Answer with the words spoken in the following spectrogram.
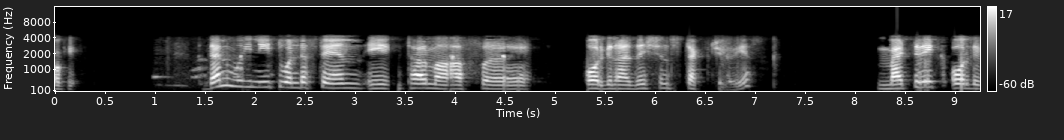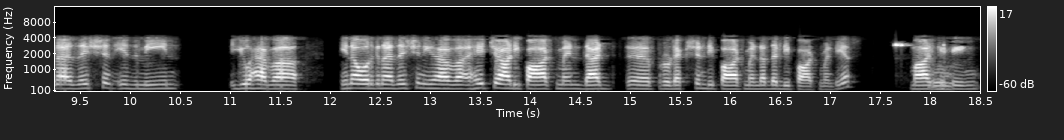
Okay. Then we need to understand in term of uh, organization structure. Yes. Matrix organization is mean you have a in a organization you have a HR department, that uh, production department, other department. Yes. Marketing.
